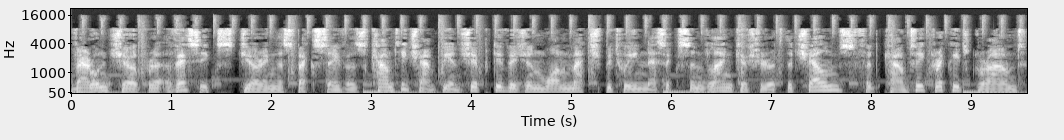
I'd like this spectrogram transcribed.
Varun Chopra of Essex during the Specsavers County Championship Division 1 match between Essex and Lancashire at the Chelmsford County Cricket Ground.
